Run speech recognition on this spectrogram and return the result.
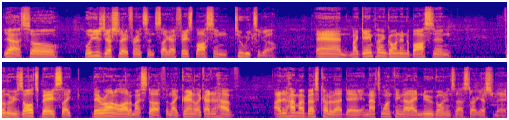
Yeah, so we'll use yesterday, for instance. Like I faced Boston two weeks ago, and my game plan going into Boston, from the results base, like they were on a lot of my stuff. And like granted, like I didn't have, I didn't have my best cutter that day, and that's one thing that I knew going into that start yesterday.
